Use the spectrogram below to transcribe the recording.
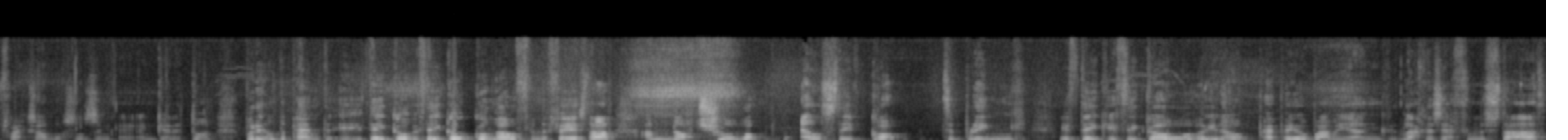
flex our muscles and, and get it done. But it'll depend if they go if they go gung ho from the first half. I'm not sure what else they've got to bring. If they if they go, you know, Pepe, Aubameyang, Lacazette from the start,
